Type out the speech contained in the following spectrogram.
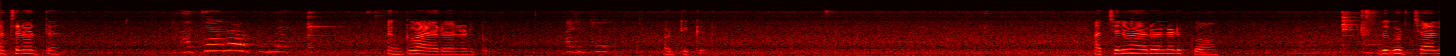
അച്ഛനോട്ട്. എനിക്ക് വയറുവേന എടുക്കും. അച്ഛന് വയറുവേന എടുക്കുമോ ഇത് കുടിച്ചാൽ?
